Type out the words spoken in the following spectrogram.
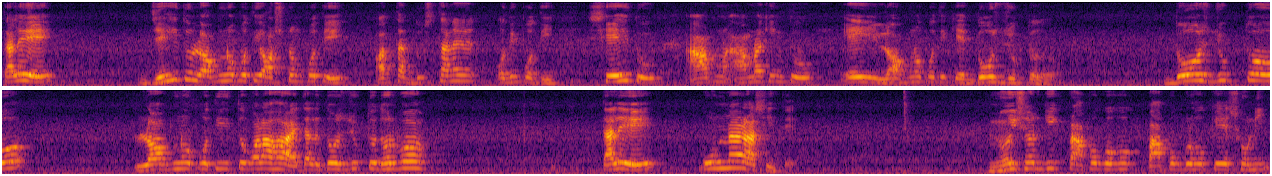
তাহলে যেহেতু লগ্নপতি, অষ্টমপতি, অর্থাৎ দুস্থানের অধিপতি, সেহেতু আমরা কিন্তু এই লগ্নপতিকে দোষযুক্ত দোষযুক্ত লগ্নপতি তো বলা হয়, তাহলে দোষযুক্ত ধরব? তাহলে কন্যা রাশিতে নৈসর্গিক প্রাপগ্রহ পাপগ্রহকে শনি।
